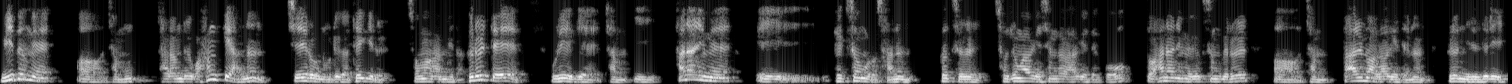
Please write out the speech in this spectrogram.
믿음의 어, 참 사람들과 함께하는 지혜로운 우리가 되기를 소망합니다. 그럴 때 우리에게 참 이 하나님의 이 백성으로 사는 것을 소중하게 생각하게 되고 또 하나님의 백성들을 어, 참 닮아가게 되는 그런 일들이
